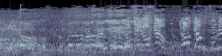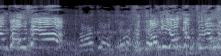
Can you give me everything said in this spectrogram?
여기 여기 여경 여경 두 명 더 오세요. 여기 여경 두 명 더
